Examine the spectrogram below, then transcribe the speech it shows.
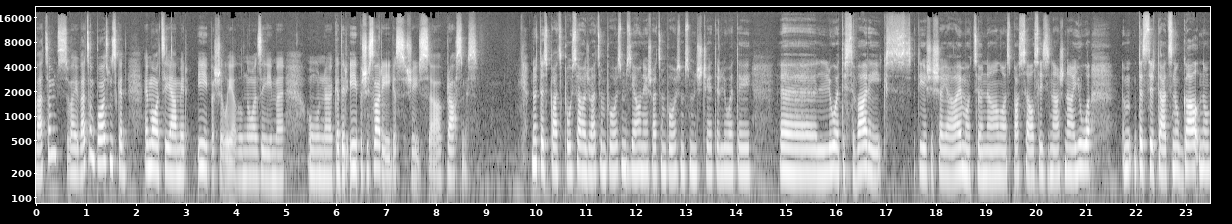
vecums vai vecuma posms, kad emocijām ir īpaši liela nozīme un uh, kad ir īpaši svarīgas šīs uh, prasmes? Nu, tas pats pusauģu vecuma posms, jauniešu vecuma posms man šķiet ir ļoti, eh, ļoti svarīgs tieši šajā emocionālās pasaules izzināšanā, jo mm, tas ir tāds nu, gal, nu,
